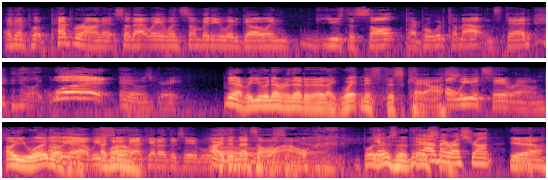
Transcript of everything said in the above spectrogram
and then put pepper on it, so that way when somebody would go and use the salt, pepper would come out instead, and they're like, "What?" And it was great. Yeah, but you were never there to uh, like witness this chaos. Oh, we would stay around. Oh, you would? Oh Okay. yeah, we That's put wow. it back at other tables. All right, then that's Oh, awesome. wow. Boy, Get, there's a get out of my a- restaurant. Yeah,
